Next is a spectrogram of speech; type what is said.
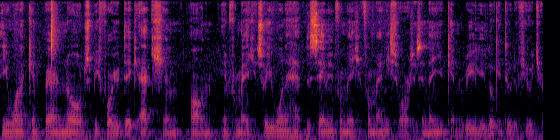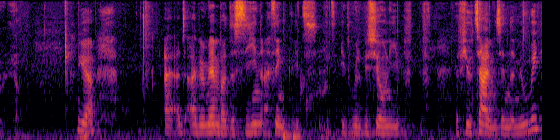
then you want to compare notes before you take action on information. So you want to have the same information from many sources, and then you can really look into the future. Yeah. Yeah. I, I- remember the scene. I think it's it, it will be shown if, if a few times in the movie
